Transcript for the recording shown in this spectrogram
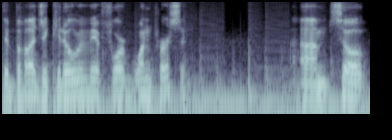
the budget could only afford one person. Um, so,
